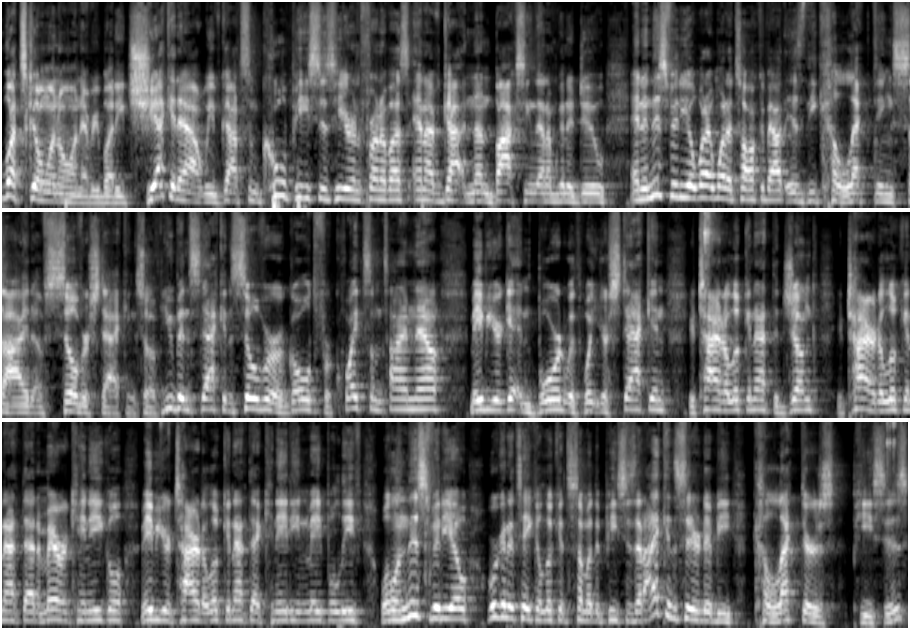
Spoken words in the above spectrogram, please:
What's going on, everybody? Check it out. We've got some cool pieces here in front of us, and I've got an unboxing that I'm going to do. And in this video, what I want to talk about is the collecting side of silver stacking. So if you've been stacking silver or gold for quite some time now, maybe you're getting bored with what you're stacking, you're tired of looking at the junk, you're tired of looking at that American Eagle, maybe you're tired of looking at that Canadian Maple Leaf. Well, in this video, we're going to take a look at some of the pieces that I consider to be collector's pieces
